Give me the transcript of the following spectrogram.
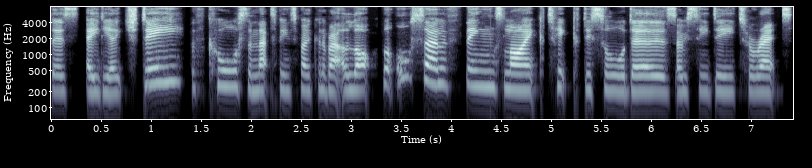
there's ADHD, of course, and that's been spoken about a lot, but also things like tic disorders, OCD, Tourette's,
